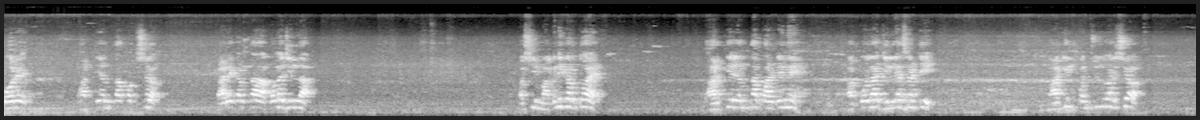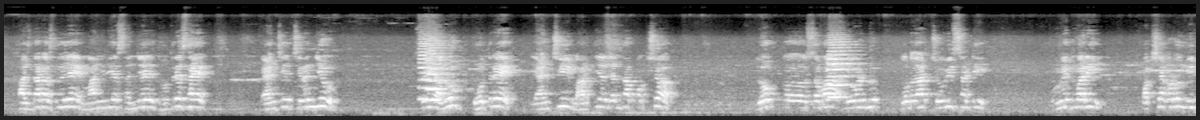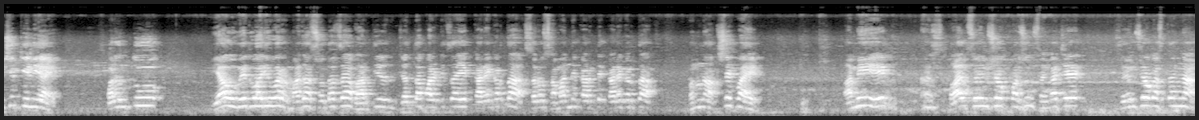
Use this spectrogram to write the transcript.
पोहरे भारतीय जनता पक्ष कार्यकर्ता अकोला जिल्हा अशी मागणी करतो आहे भारतीय जनता पार्टीने अकोला जिल्ह्यासाठी मागील पंचवीस वर्ष खासदार असलेले माननीय संजय धोत्रे साहेब यांचे चिरंजीव श्री अनुप धोत्रे यांची भारतीय जनता पक्ष लोकसभा निवडणूक दोन हजार चोवीससाठी उमेदवारी पक्षाकडून निश्चित केली आहे. परंतु या उमेदवारीवर माझा स्वतःचा भारतीय जनता पार्टीचा एक कार्यकर्ता सर्वसामान्य कार्य कार्यकर्ता म्हणून आक्षेप आहे. आम्ही एक बाल स्वयंसेवकपासून संघाचे स्वयंसेवक असताना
